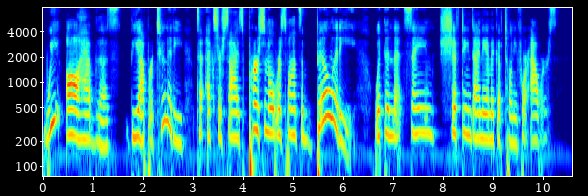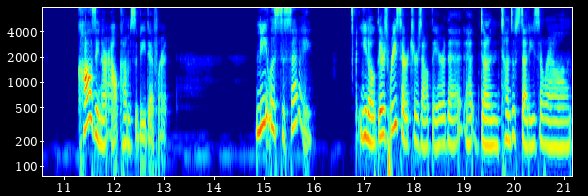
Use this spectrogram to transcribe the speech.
we all have this, the opportunity to exercise personal responsibility within that same shifting dynamic of 24 hours, causing our outcomes to be different. Needless to say, you know, there's researchers out there that have done tons of studies around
